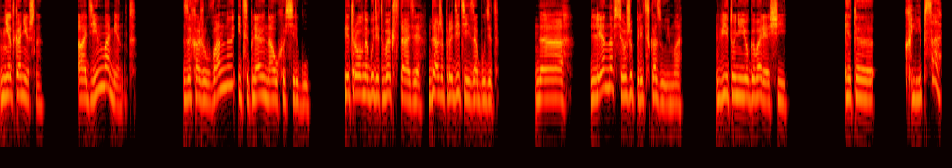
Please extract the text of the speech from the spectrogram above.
Нет, конечно. Один момент. Захожу в ванную и цепляю на ухо серьгу. Петровна будет в экстазе, даже про детей забудет. Да, Лена все же предсказуема. Вид у нее говорящий. Это клипса?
